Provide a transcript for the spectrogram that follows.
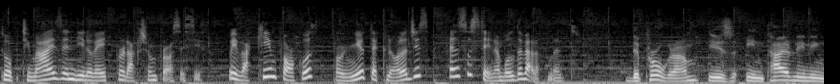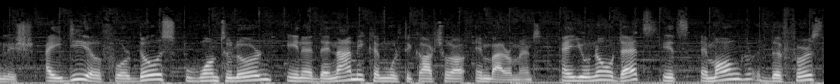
to optimize and innovate production processes, with a keen focus on new technologies and sustainable development. The program is entirely in English, ideal for those who want to learn in a dynamic and multicultural environment. And you know that it's among the first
